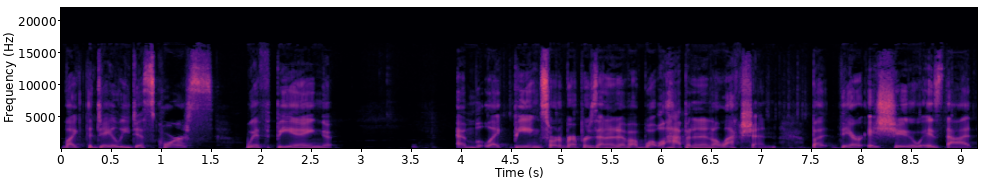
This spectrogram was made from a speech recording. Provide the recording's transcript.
like the daily discourse with being and like being sort of representative of what will happen in an election. But their issue is that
